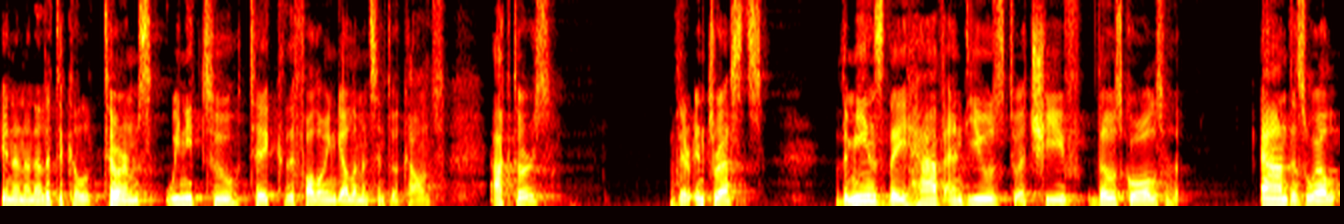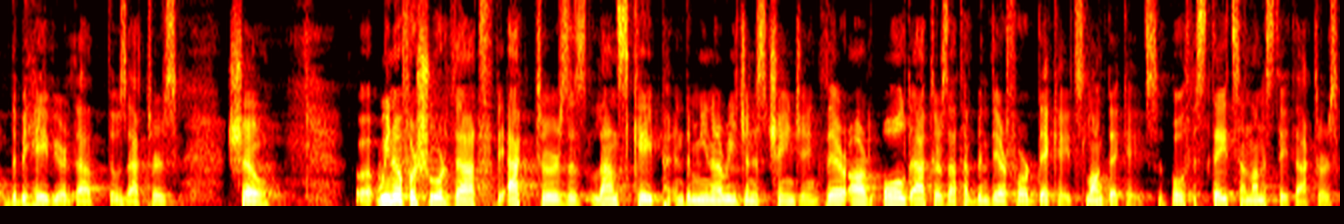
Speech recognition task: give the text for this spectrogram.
in an analytical terms, we need to take the following elements into account. Actors, their interests, the means they have and use to achieve those goals, and as well the behavior that those actors show. Uh, we know for sure that the actors' landscape in the MENA region is changing. There are old actors that have been there for decades, long decades, both states and non-state actors.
